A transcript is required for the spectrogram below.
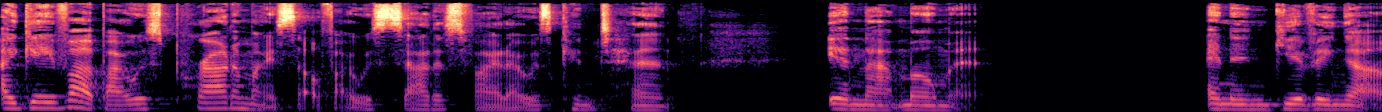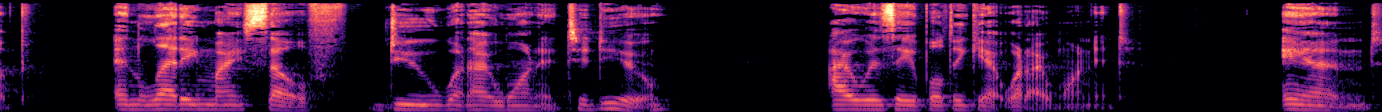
I gave up. I was proud of myself. I was satisfied. I was content in that moment. And in giving up, and letting myself do what I wanted to do, I was able to get what I wanted. And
